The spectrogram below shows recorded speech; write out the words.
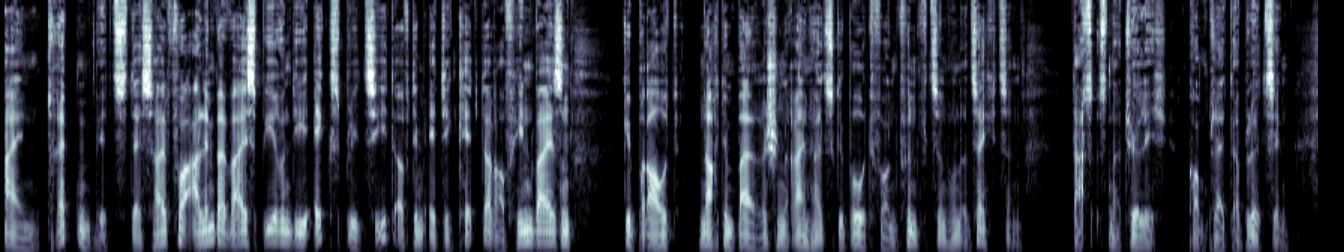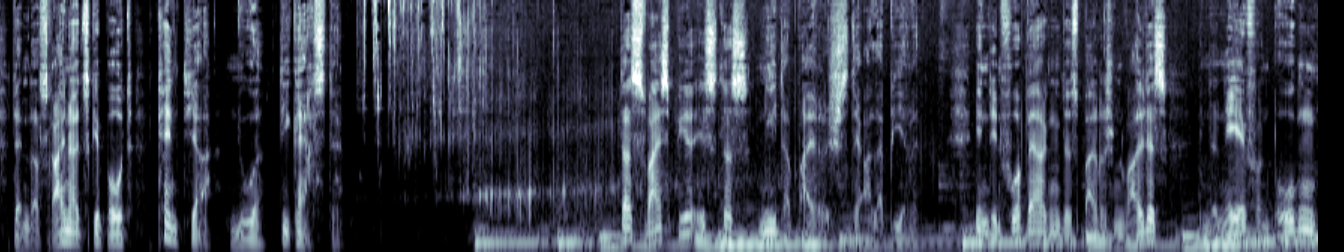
Ein Treppenwitz deshalb vor allem bei Weißbieren, die explizit auf dem Etikett darauf hinweisen, gebraut nach dem bayerischen Reinheitsgebot von 1516. Das ist natürlich kompletter Blödsinn, denn das Reinheitsgebot kennt ja nur die Gerste. Das Weißbier ist das niederbayerischste aller Biere. In den Vorbergen des Bayerischen Waldes, in der Nähe von Bogen,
